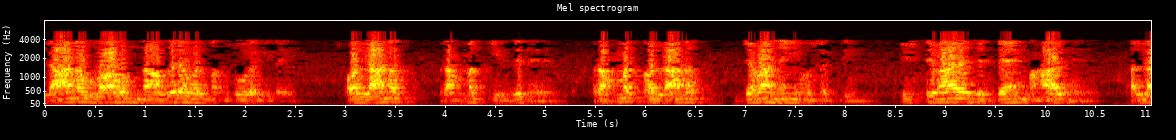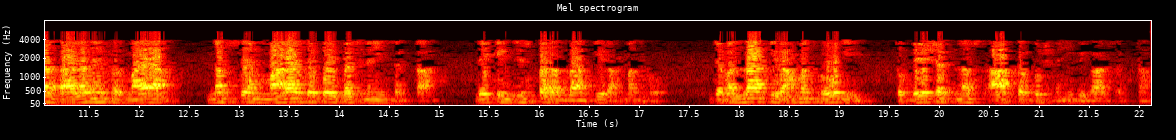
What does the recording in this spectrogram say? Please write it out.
لان اللہ ناظر منظور علیہ اور لانت رحمت کی ضد ہے۔ رحمت اور لانت جمع نہیں ہو سکتی۔ اجتماع جدین محال ہے۔ اللہ تعالیٰ نے فرمایا، نفس ہمارا سے کوئی بچ نہیں سکتا، لیکن جس پر اللہ کی رحمت ہو۔ جب اللہ کی رحمت ہوگی تو بے شک نفس آپ کا کچھ نہیں بگاڑ سکتا۔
